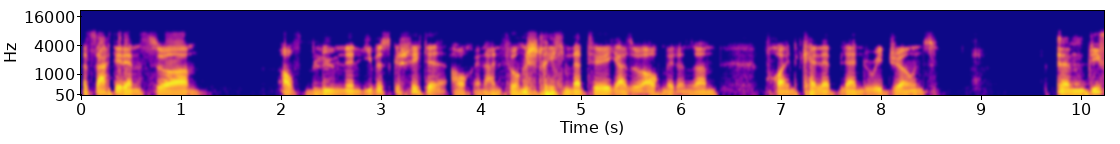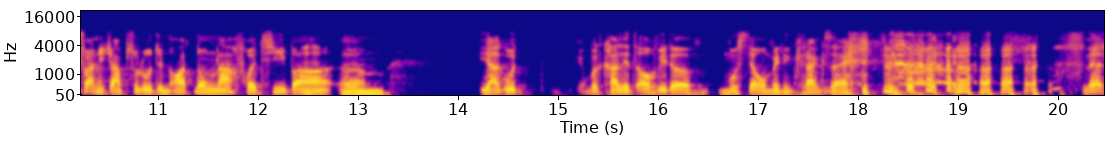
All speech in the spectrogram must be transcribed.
Was sagt ihr denn zur aufblühenden Liebesgeschichte, auch in Anführungsstrichen natürlich, also auch mit unserem Freund Caleb Landry Jones. Ähm, die fand ich absolut in Ordnung, nachvollziehbar. Mhm. Ähm, ja, gut, man kann jetzt auch wieder, muss der unbedingt krank sein. ne,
